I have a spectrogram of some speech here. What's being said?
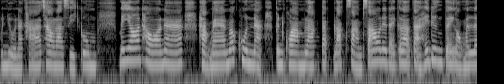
คุณอยู่นะคะ ชาวราศีกุม ไม่ย่อท้อนะ หากแม้นว่าคุณน่ะเป็นความรักแบบรักสามเศร้าใดๆก็แล้วแต่ให้ดึงตัวเองออกมาเล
